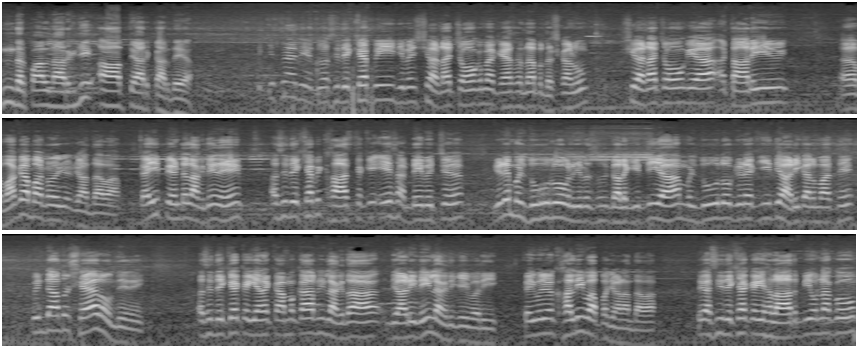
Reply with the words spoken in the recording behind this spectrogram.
ਨਿੰਦਰਪਾਲ ਨਾਰਗ ਜੀ ਆਪ ਤਿਆਰ ਕਰਦੇ ਆ। ਤੇ ਕਿਸ ਤਰ੍ਹਾਂ ਦੇ ਅਸੀਂ ਦੇਖਿਆ ਵੀ ਜਿਵੇਂ ਛਿਆੜਾ ਚੌਂਕ ਮੈਂ ਕਹਿ ਸਕਦਾ ਪ੍ਰਦਰਸ਼ਕਾਂ ਨੂੰ ਛਿਆੜਾ ਚੌਂਕ ਆ ਅਟਾਰੀ ਅ, ਵਾਹਗਾ ਬਾਰਡਰ ਜਾਂਦਾ ਵਾ। ਕਈ ਪਿੰਡ ਲੱਗਦੇ ਨੇ। ਅਸੀਂ ਦੇਖਿਆ ਵੀ ਖਾਸ ਕਰਕੇ ਇਹ ਸਾਡੇ ਵਿੱਚ ਜਿਹੜੇ ਮਜ਼ਦੂਰ ਲੋਕ ਨੇ ਜਿਵੇਂ ਤੁਸੀਂ ਗੱਲ ਕੀਤੀ ਆ ਮਜ਼ਦੂਰ ਲੋਕ ਜਿਹੜੇ ਕੀ ਦਿਹਾੜੀ ਕਰਨ ਵਾਸਤੇ ਪਿੰਡਾਂ ਤੋਂ ਸ਼ਹਿਰ ਆਉਂਦੇ ਨੇ। ਅਸੀਂ ਦੇਖਿਆ ਕਈਆਂ ਦਾ ਕੰਮਕਾਰ ਨਹੀਂ ਲੱਗਦਾ ਦਿਹਾੜੀ ਨਹੀਂ ਲੱਗਦੀ ਕਈ ਵਾਰੀ। ਕਈ ਵਾਰੀ ਖਾਲੀ ਵਾਪਸ ਜਾਣਾ ਹੁੰਦਾ ਵਾ। ਤੇ ਅਸੀਂ ਦੇਖਿਆ ਕਈ ਹਾਲਾਤ ਵੀ ਉਹਨਾਂ ਕੋ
